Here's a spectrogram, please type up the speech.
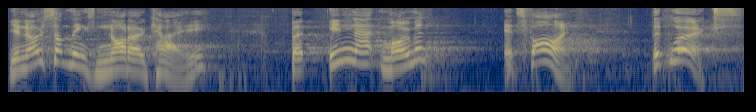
you know something's not okay, but in that moment, it's fine. It works.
